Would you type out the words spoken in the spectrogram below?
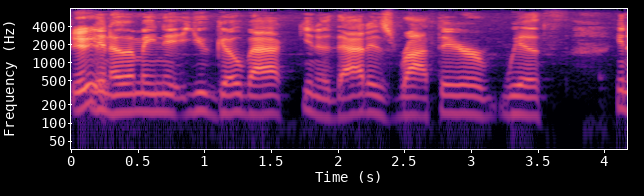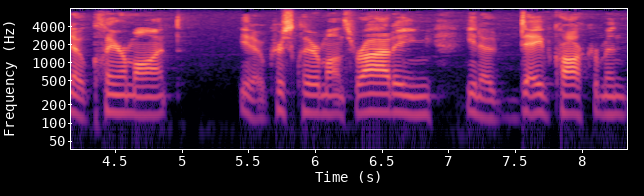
It You is. know, I mean, it, you go back, you know, that is right there with, you know, Claremont. You know, Chris Claremont's writing. You know, Dave Cockrum,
